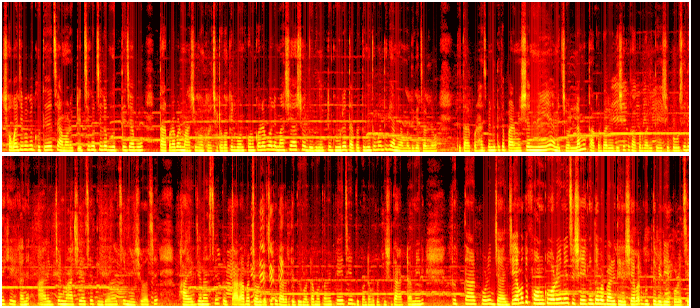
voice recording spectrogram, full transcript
সবাই যেভাবে ঘুরতে যাচ্ছে আমার একটু ইচ্ছে করছিল ঘুরতে যাব। তারপর আবার মাসি ফোন করে, ছোটো কাকির বোন ফোন করে, বলে, মাসি, আসো, দুদিন একটু ঘুরে, তারপর তুমি তোমার দিকে, আমি আমার দিকে চলে যাব। তো তারপর হাজব্যান্ডের থেকে পারমিশন নিয়ে আমি চললাম কাকুর বাড়ির উদ্দেশ্যে। তো কাকুর বাড়িতে এসে পৌঁছে দেখি এখানে আরেকজন মাসি আছে দিদন আছে, মেশু আছে, ভাই একজন আছে তো তারা আবার চলে গেছে তো তাদেরকে দু ঘণ্টা মতো আমি পেয়েছি, দু ঘণ্টা মতো তাদের সাথে আড্ডা মেরি। তো তারপরে যা, যে আমাকে ফোন করে এনেছে, সে কিন্তু আবার বাড়িতে এসে আবার ঘুরতে বেরিয়ে পড়েছে।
